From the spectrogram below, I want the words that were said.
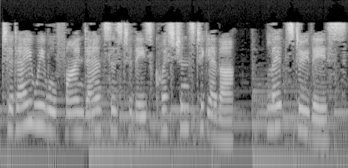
Today we will find answers to these questions together. Let's do this.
